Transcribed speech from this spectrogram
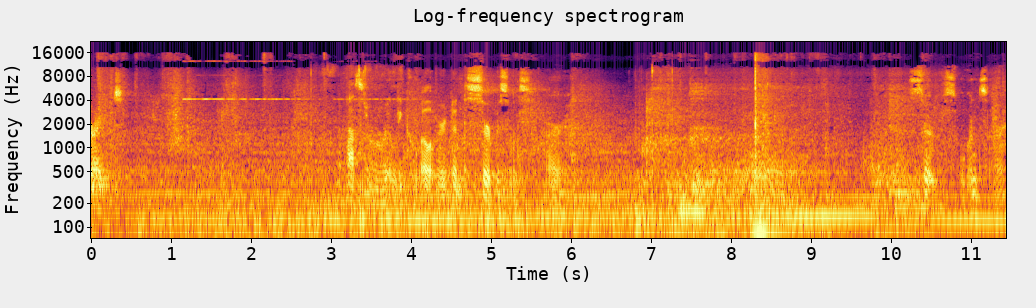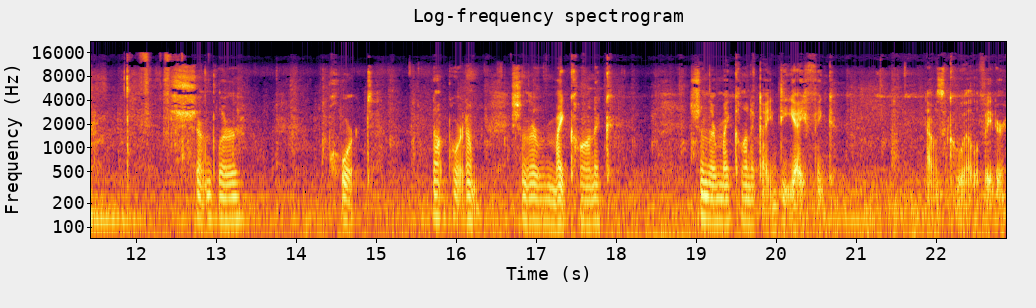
Right. That's a really cool elevator. And the service ones are. Service ones are Schindler Port. Not Port, um, Schindler Miconic. Schindler Miconic ID, I think. That was a cool elevator.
